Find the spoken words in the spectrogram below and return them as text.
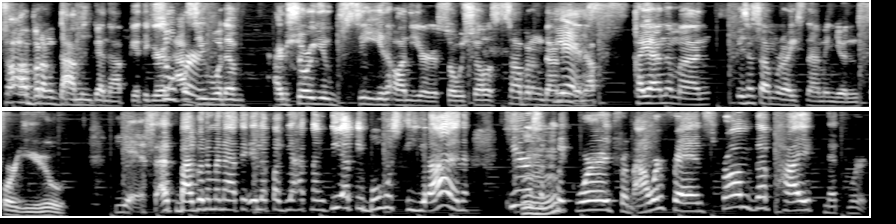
sobrang daming ganap, Kitty Girl. Super. As you would have, I'm sure you've seen on your socials, sobrang daming ganap. Yes. Kaya naman, isa-summarize namin yun for you. Yes. At bago naman natin ilapag lahat ng di at ibuhos iyan, here's a Mhm. quick word from our friends from the Pipe Network.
